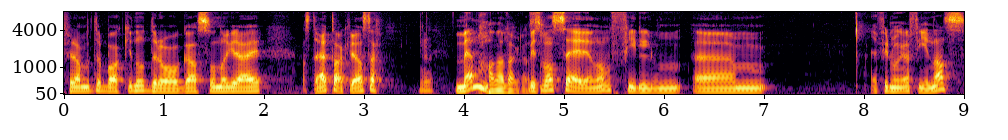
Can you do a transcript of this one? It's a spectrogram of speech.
fram og tilbake, noe drogas og noe greier. Altså, det er takras, det. Men er takras. hvis man ser gjennom film um, filmografien hans,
